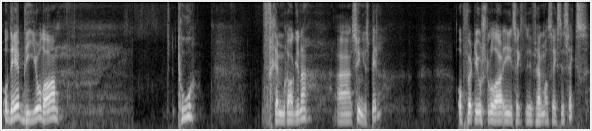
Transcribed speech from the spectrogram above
Og det blir jo da to fremragende eh, syngespill. Oppført i Oslo da i 65 og 66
